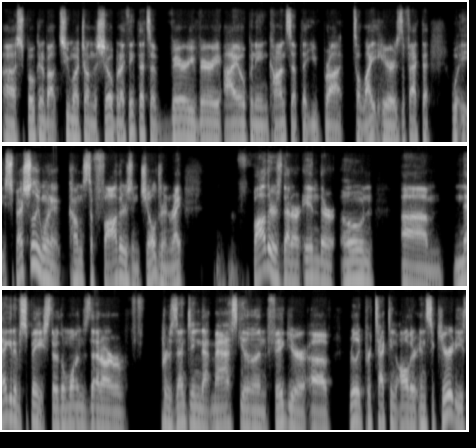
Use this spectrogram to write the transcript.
uh, spoken about too much on the show, but I think that's a very very eye opening concept that you've brought to light here. Is the fact that, especially when it comes to fathers and children, right? Fathers that are in their own um, negative space, they're the ones that are presenting that masculine figure of really protecting all their insecurities,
